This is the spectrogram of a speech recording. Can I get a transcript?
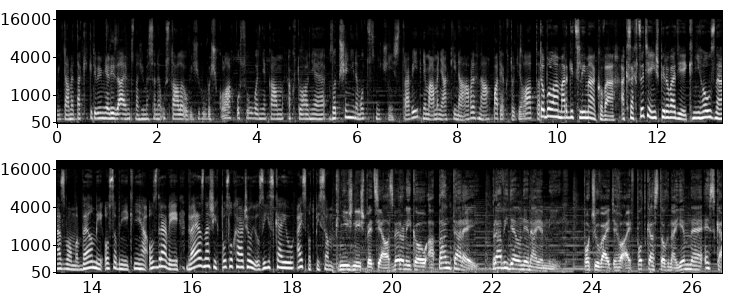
vítáme taky, kdyby měli zájem. Snažíme se neustále o výživu ve školách posouvat někam. Aktuálně zlepšení nemocniční stravy. Máme nějaký návrh, nápad, jak to dělat. To bola Margit Slimáková. Ak sa chcete inšpirovať jej knihou s názvom Veľmi osobní kniha o zdraví, dvaja z našich poslucháčov ju získajú aj s podpisom. Knižný špeciál s Veronikou a Pantarej. Pravidelne najemných. Počúvajte ho aj v podcastoch na jemné.sk.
